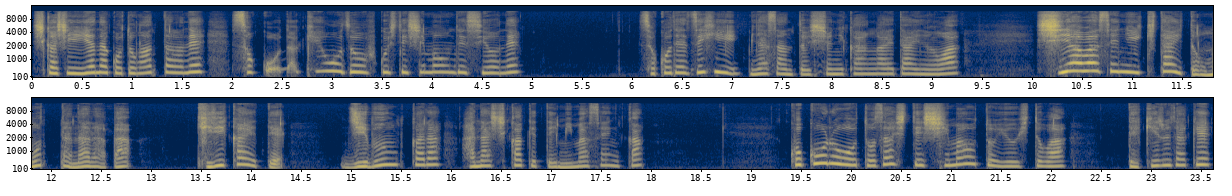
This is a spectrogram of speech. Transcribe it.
しかし嫌なことがあったらね、そこだけを増幅してしまうんですよね。そこでぜひ皆さんと一緒に考えたいのは、幸せに生きたいと思ったならば、切り替えて自分から話しかけてみませんか？心を閉ざしてしまうという人は、できるだけ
